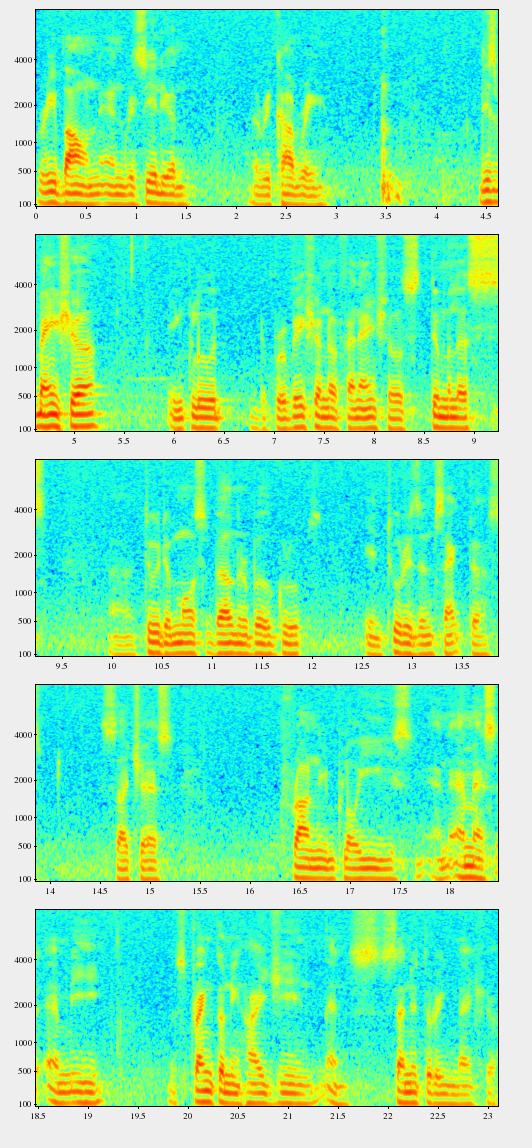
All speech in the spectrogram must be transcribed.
rebound and resilient recovery. These measures include the provision of financial stimulus uh, to the most vulnerable groups in tourism sectors, such as front employees and MSME, strengthening hygiene and sanitary measures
